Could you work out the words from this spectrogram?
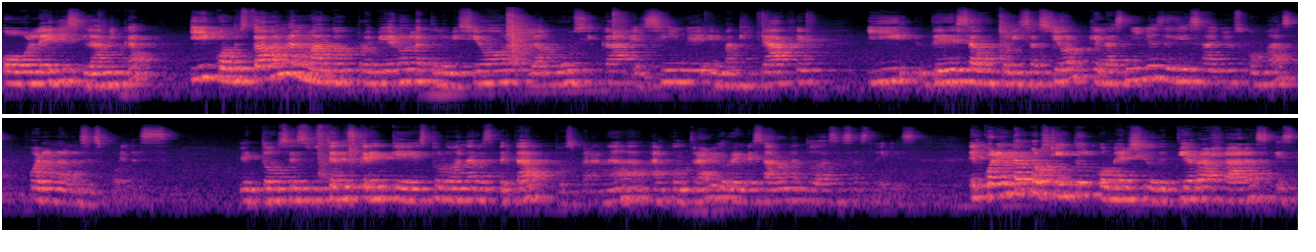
o ley islámica Y cuando estaban al mando, prohibieron la televisión, la música, el cine, el maquillaje y desautorización que las niñas de 10 años o más fueran a las escuelas. Entonces, ¿ustedes creen que esto lo van a respetar? Pues para nada, al contrario, regresaron a todas esas leyes. El 40% del comercio de tierras raras es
